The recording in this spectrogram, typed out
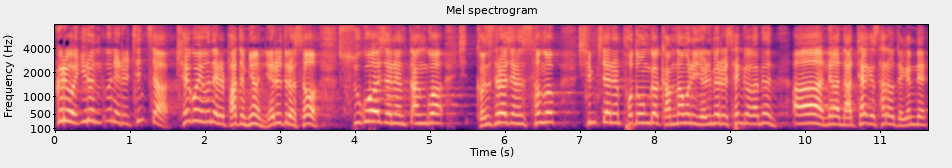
그리고 이런 은혜를 진짜 최고의 은혜를 받으면 예를 들어서 수고하지 않은 땅과 건설하지 않은 성읍, 심지 않은 포도원과 감나무의 열매를 생각하면 아 내가 나태하게 살아도 되겠네.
